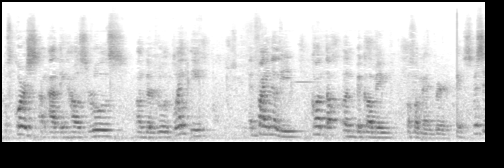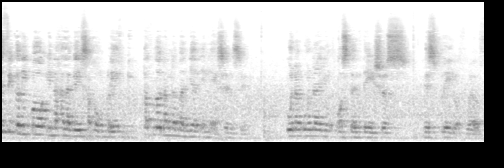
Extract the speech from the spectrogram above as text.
of course, ang ating House rules under Rule 20, and finally, conduct on becoming of a member. Specifically po, inakalagay sa complaint, tatlo lang naman yan in essence. Eh. Unang-una yung ostentatious display of wealth.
